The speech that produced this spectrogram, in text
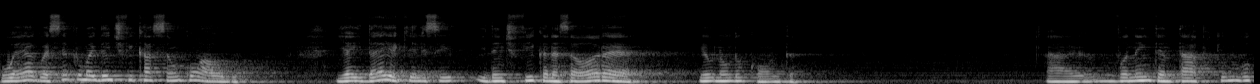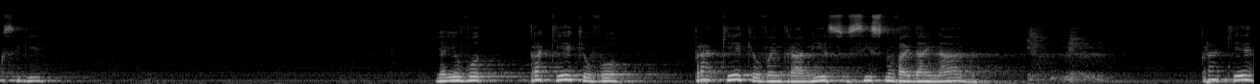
O ego é sempre uma identificação com algo. E a ideia que ele se identifica nessa hora é: eu não dou conta. Ah, eu não vou nem tentar porque eu não vou conseguir. E aí eu vou, para que que eu vou? Para que que eu vou entrar nisso se isso não vai dar em nada? Para quê?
